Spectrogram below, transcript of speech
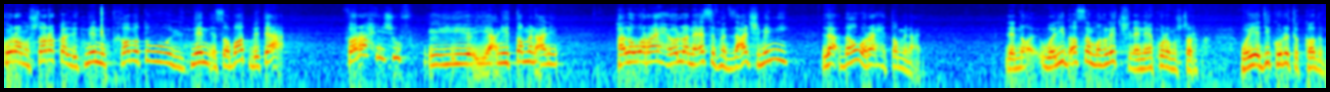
كرة مشتركة الاثنين اتخبطوا الاثنين إصابات بتاع فراح يشوفه يعني يطمن عليه. هل هو رايح يقول له أنا آسف ما تزعلش مني؟ لا ده هو رايح يطمن عليه. لأن وليد أصلا ما غلطش لأن هي كرة مشتركة وهي دي كرة القدم.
